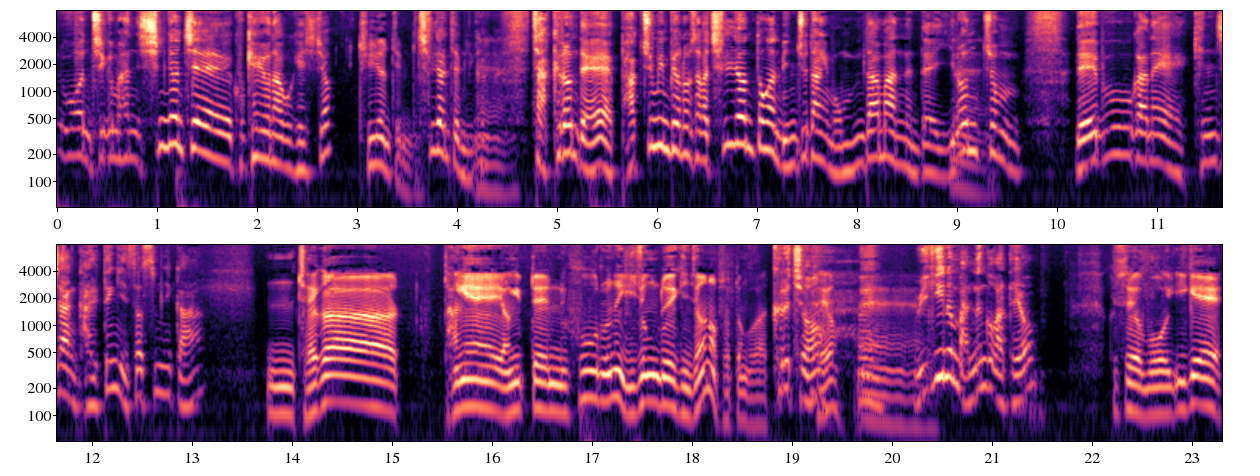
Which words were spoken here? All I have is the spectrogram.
의원 지금 한 10년째 국회의원 하고 계시죠? 7년째입니다. 7년째입니까? 네. 자, 그런데 박주민 변호사가 7년 동안 민주당에 몸담았는데 이런 네. 좀 내부 간의 긴장, 갈등이 있었습니까? 음, 제가 당에 영입된 후로는 이 정도의 긴장은 없었던 것 같아요. 그렇죠. 네. 네. 위기는 맞는 것 같아요. 글쎄요, 뭐 이게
